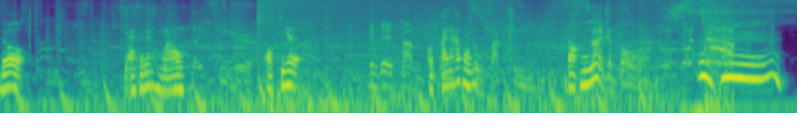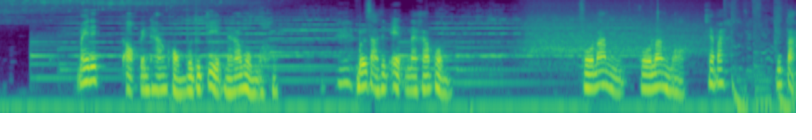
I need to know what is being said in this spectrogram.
โดทีอาร์เซเว่นของเรา ออกที่เถอะ กดไปแล้วครับผม Dovahkiin, ดอกนี้ Vagabond, อื้อหือไม่ได้ออกเป็นทางของโปรตุเกสนะครับผม เบอร์31นะครับผม โฟลันโฟลันเหรอ ใช่ปะหรือเปล่า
